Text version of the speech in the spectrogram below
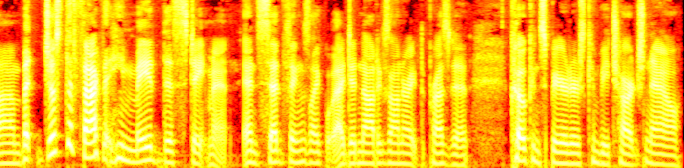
Um, but just the fact that he made this statement and said things like, I did not exonerate the president, co conspirators can be charged now,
